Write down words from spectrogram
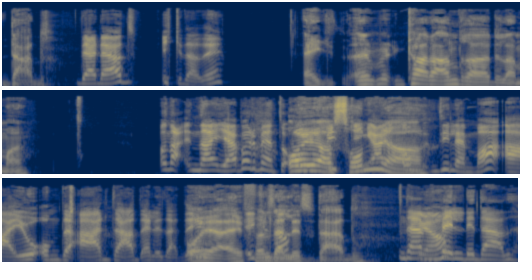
Dad. Det er dad, ikke daddy. Jeg, hva er det andre dilemmaet? Å nei, nei, jeg bare mente om oh, ja, sånn, ja. Dilemmaet er jo om det er dad eller daddy. Oh, ja, jeg føler det er litt dad. Det er Ja. veldig dad.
